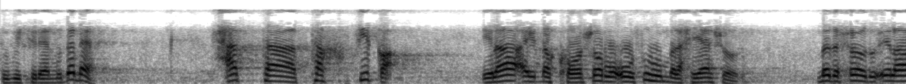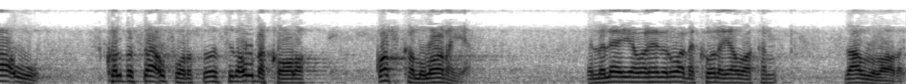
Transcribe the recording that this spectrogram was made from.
sugi jireen muddo dheer. Xataa takfiqa ilaa ay dhakoosho ru'uusuhum madaxyaashoodu. Madaxoodu ilaa uu kolba saa u foorsado sida u dhakoolo qofka luloonaya la leeyaha war hebel waa dhakoolaya waa kan sidaa u lulooday.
